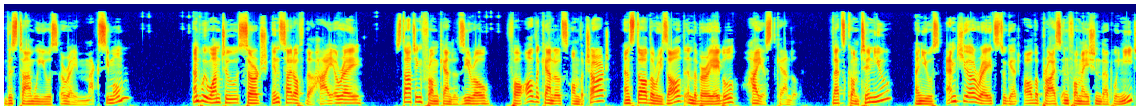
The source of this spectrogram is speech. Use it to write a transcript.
This time we use array maximum. And we want to search inside of the high array, starting from candle 0 for all the candles on the chart and store the result in the variable highest candle. Let's continue and use MQL rates to get all the price information that we need.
